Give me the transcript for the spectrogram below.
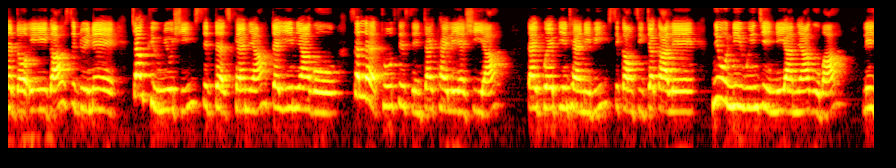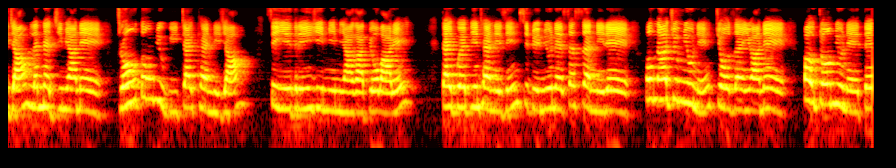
တက်တော်အေးအေးကစစ်တွေနဲ့ကြောက်ဖြူမျိုးရှိစစ်တပ်စခန်းများတရင်များကိုဆက်လက်ထိုးစစ်ဆင်တိုက်ခိုက်လျက်ရှိရာတိုက်ပွဲပြင်းထန်နေပြီးစစ်ကောင်စီတပ်ကလည်းမြို့နီဝင်းကျင်နေရာများကိုပါလေကြောင်းလက်နက်ကြီးများနဲ့ drone အသုံးပြုပြီးတိုက်ခတ်နေကြောင်းစစ်ရေးသတင်းရည်မြစ်များကပြောပါတယ်တိုက်ပွဲပြင်းထန်နေစဉ်စစ်တွေမျိုးနဲ့ဆက်ဆက်နေတဲ့ပုံနာကျွမျိုးနဲ့ကြော်စံရွာနဲ့ပေါက်တော်မျိုးနဲ့တဲ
